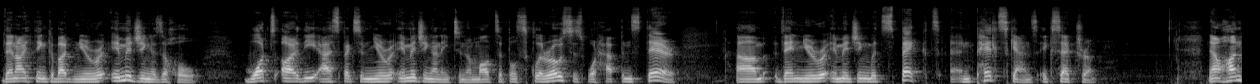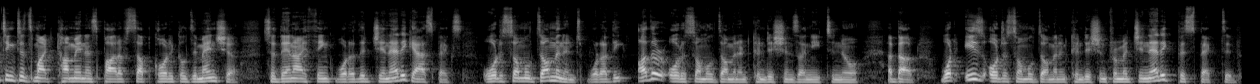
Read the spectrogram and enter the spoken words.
Then I think about neuroimaging as a whole. What are the aspects of neuroimaging I need to know? Multiple sclerosis, what happens there? Um, then neuroimaging with SPECT and PET scans, etc. Now, Huntington's might come in as part of subcortical dementia. So then I think, what are the genetic aspects? Autosomal dominant. What are the other autosomal dominant conditions I need to know about? What is autosomal dominant condition from a genetic perspective?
